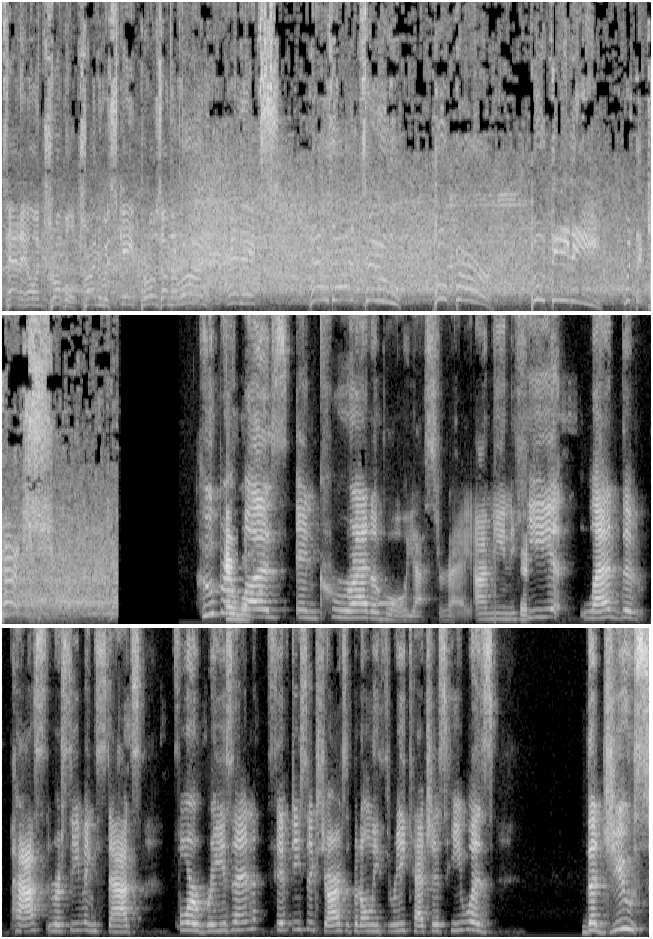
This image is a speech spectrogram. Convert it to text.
Tannehill in trouble, trying to escape, throws on the run, and it's held on to Hooper Houdini with the catch. Hooper was incredible yesterday. I mean, he led the pass receiving stats for a reason 56 yards, but only three catches. He was the juice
